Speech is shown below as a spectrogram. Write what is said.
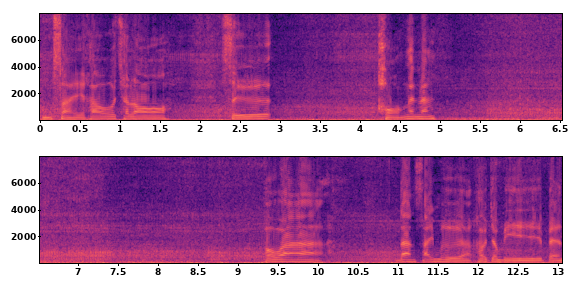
ผมใส่เขาชะลอซื้อของกันมั้ง เพราะว่าด้านซ้ายมือเขาจะมีเป็น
